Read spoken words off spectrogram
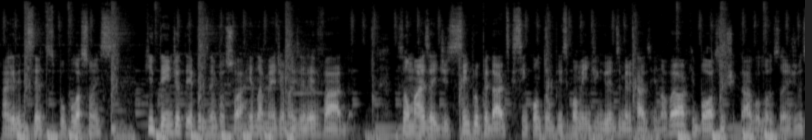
a grandes centros de populações que tende a ter, por exemplo, a sua renda média mais elevada. São mais aí de 100 propriedades que se encontram principalmente em grandes mercados em Nova York, Boston, Chicago, Los Angeles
